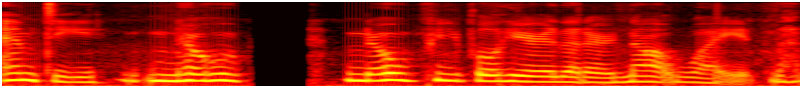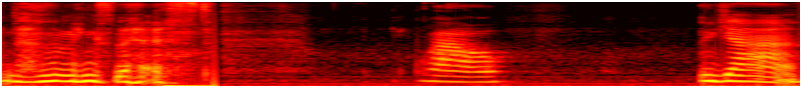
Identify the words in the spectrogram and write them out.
Empty. No no people here that are not white. That doesn't exist." Wow. Yeah.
